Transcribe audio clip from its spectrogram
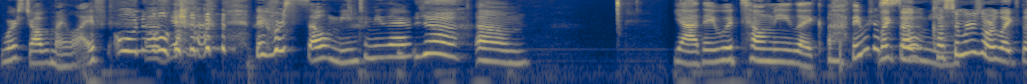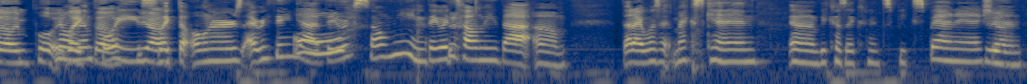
worst job of my life Oh no. yeah. they were so mean to me there yeah. um yeah they would tell me like ugh, they were just Like so the mean. customers or like the employee? no like the employees yeah. like the owners everything yeah they were so mean they would tell me that um that i wasn't mexican uh, because i couldn't speak spanish Yeah. and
